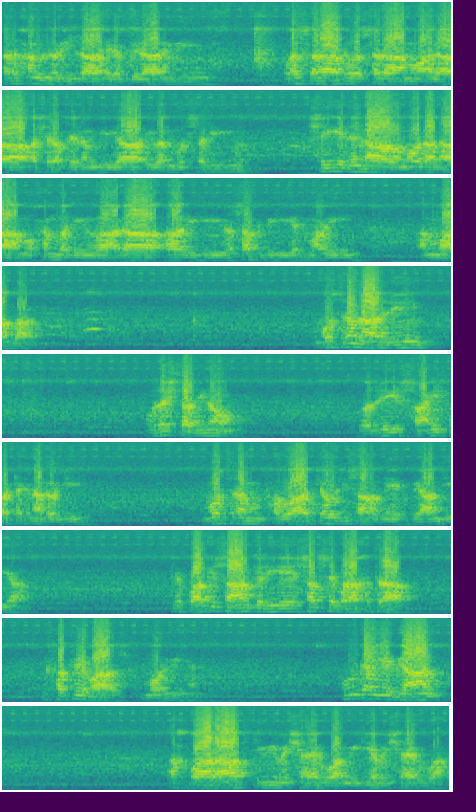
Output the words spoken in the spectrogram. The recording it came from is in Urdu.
الحمد للہ رب العالمین والصلاة والسلام على اشرف الانبیاء والمرسلین سیدنا و مولانا محمد وعلى آلہ وصحبہ اجمعین. اما بعد. محترم ناظرین، گزشتہ دنوں وزیر سائنس اور ٹیکنالوجی محترم فواد چودھری صاحب نے ایک بیان دیا۔ کہ پاکستان کے لیے سب سے بڑا خطرہ فتوی باز مولوی ہیں۔ ان کا یہ بیان اخبارات، ٹی وی میں شائع ہوا، میڈیا میں شائع ہوا۔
